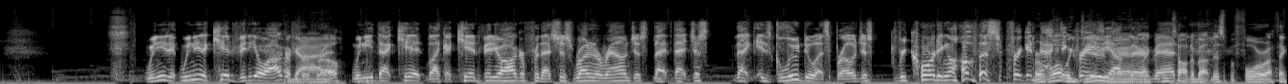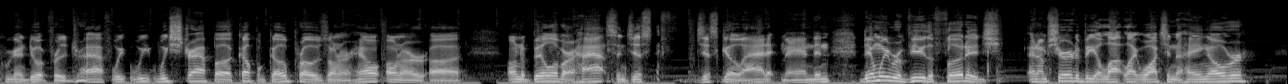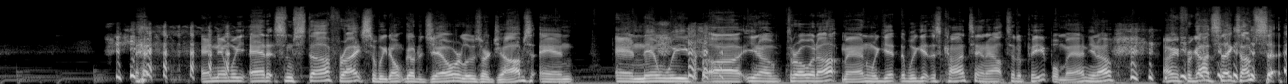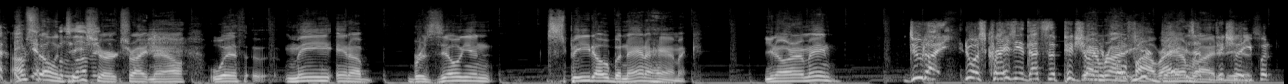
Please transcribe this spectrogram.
We need a, we need a kid videographer, bro. it. We need that kid, like a kid videographer that's just running around, just that that just that is glued to us, bro. Just recording all of us freaking acting crazy do, out there, like we talked about this before. I think we're going to do it for the draft. We we we strap a couple GoPros on our hel- on our uh, on the bill of our hats and just just go at it, man. Then then we review the footage, and I'm sure it'd be a lot like watching The Hangover. and then we edit some stuff, right? So we don't go to jail or lose our jobs, and and then we uh you know throw it up man we get we get this content out to the people man you know i mean for god's sakes i'm se- i'm selling I love it. t-shirts right now with me in a brazilian speedo banana hammock you know what i mean Dude, I you know what's crazy? That's the picture Damn on your right- profile, you're right? Is that right the picture that you put?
